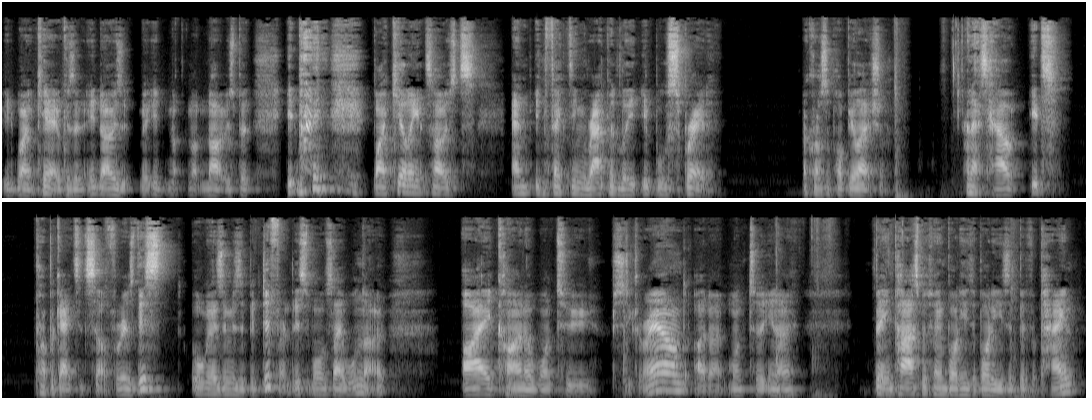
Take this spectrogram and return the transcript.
it won't care because it, it knows it, it not, not knows, but it by killing its hosts and infecting rapidly, it will spread across a population. And that's how it propagates itself. Whereas this organism is a bit different. This will say, well, no, I kind of want to stick around. I don't want to, you know, being passed between body to body is a bit of a pain.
